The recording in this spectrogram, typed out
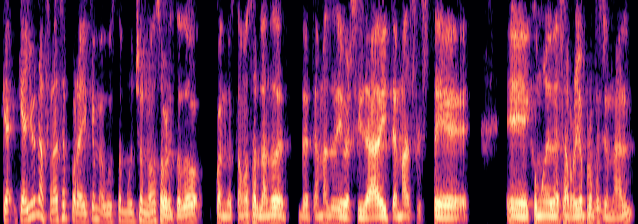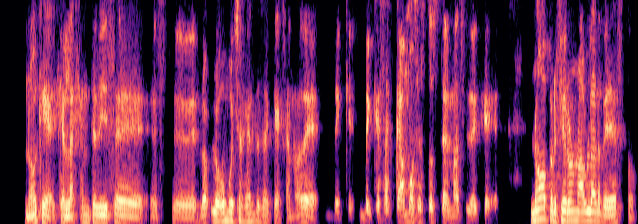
que, hay una frase por ahí que me gusta mucho, ¿no? Sobre todo cuando estamos hablando de, temas de diversidad y temas este, eh, como de desarrollo profesional, ¿no? Que, la gente dice, este, luego mucha gente se queja, ¿no? De, que, de, que, sacamos estos temas y de que, no, prefiero no hablar de esto,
